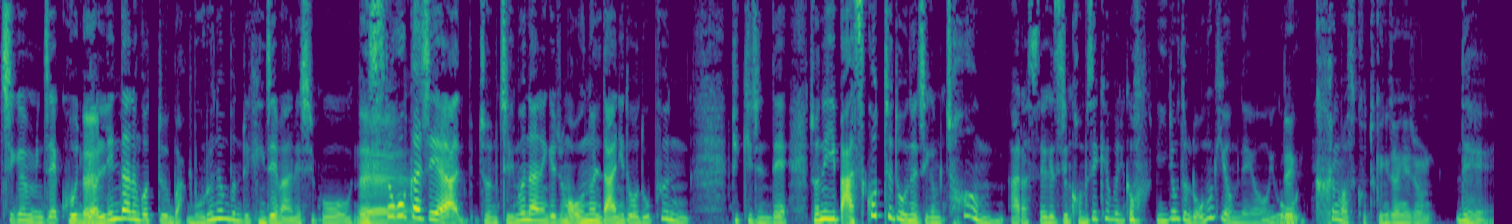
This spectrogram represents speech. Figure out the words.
지금 이제 곧 네. 열린다는 것도 막 모르는 분들이 굉장히 많으시고 네. 스로고까지 아, 좀 질문하는 게 좀 오늘 난이도가 높은 비키즈인데 저는 이 마스코트도 오늘 지금 처음 알았어요. 그래서 지금 검색해 보니까 인형들 너무 귀엽네요. 이거 네, 큰 마스코트 굉장히 좀 네.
